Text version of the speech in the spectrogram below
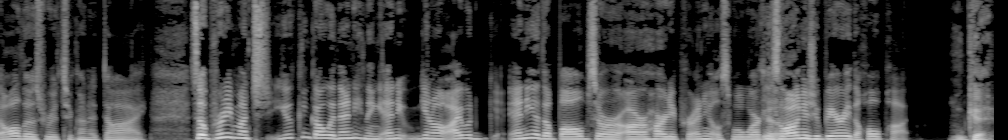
all those roots are going to die. So pretty much you can go with anything. Any you know, I would any of the bulbs or our hardy perennials will work yeah. as long as you bury the whole pot. Okay.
